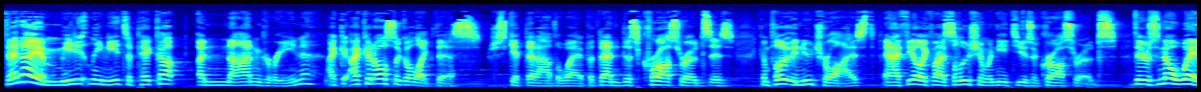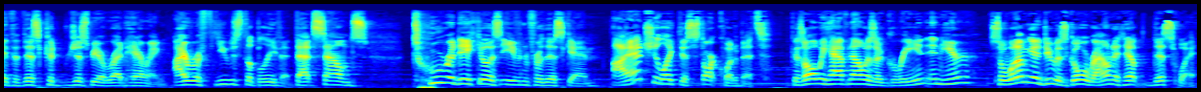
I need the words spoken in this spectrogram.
Then I immediately need to pick up a non-green. I, I could also go like this. Just get that out of the way. But then this crossroads is completely neutralized. And I feel like my solution would need to use a crossroads. There's no way that this could just be a red herring. I refuse to believe it. That sounds too ridiculous even for this game. I actually like this start quite a bit because all we have now is a green in here. So what I'm going to do is go around and hit this way.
